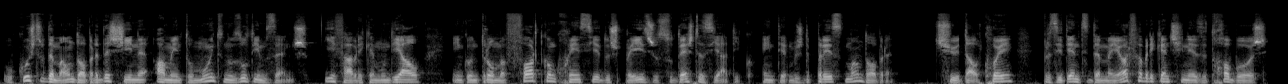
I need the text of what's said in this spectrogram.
o custo da mão de obra da China aumentou muito nos últimos anos e a fábrica mundial encontrou uma forte concorrência dos países do Sudeste Asiático em termos de preço de mão de obra. Chu Daokui, presidente da maior fabricante chinesa de robôs,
